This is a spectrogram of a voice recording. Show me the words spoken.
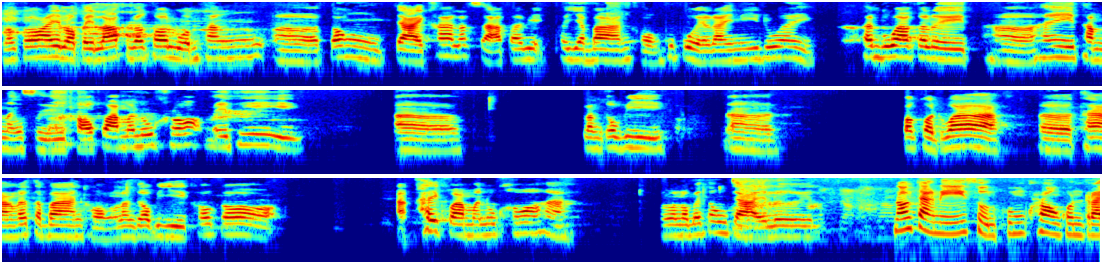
แล้วก็ให้เราไปรับแล้วก็รวมทั้งเอต้องจ่ายค่ารักษาพยาบาลของผู้ป่วยรายนี้ด้วย ท่านผู้ว่าก็เลยเอให้ทำหนังสือขอความอนุเคราะห์ไปที่เอลังกวี ปรากฏว่าทางรัฐบาลของลังกาวีเขาก็ให้ความอนุเคราะห์ค่ะเราเราไม่ต้องจ่ายเลย นอกจากนี้ศูนย์คุ้มครองคนไร้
